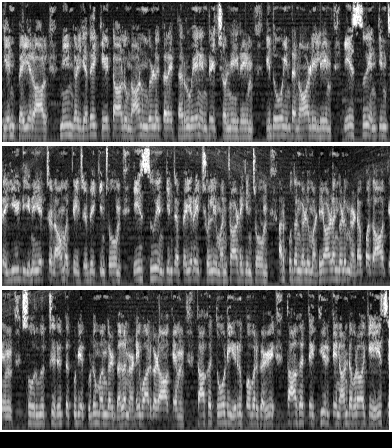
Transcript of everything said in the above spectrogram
என் பெயரால் நீங்கள் எதை கேட்டாலும் நான் உங்களுக்கு அதை தருவேன் என்றே சொன்னீரேன் இதோ இந்த நாளிலே இயேசு என்கின்ற ஈடு இணையற்ற நாமத்தில் ஜெபிக்கின்றோம். இயேசு என்கின்ற பெயரை சொல்லி மன்றாடுகின்றோம். அற்புதங்களும் அடையாளங்களும் நடப்பதாக சோர்வுற்று இருக்கக்கூடிய குடும்பங்கள் பலன் அடைவார்களாக தாகத்தோடு இருப்பவர்கள் தாகத்தை தீர்க்க ஆண்டவராகிய இயேசு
